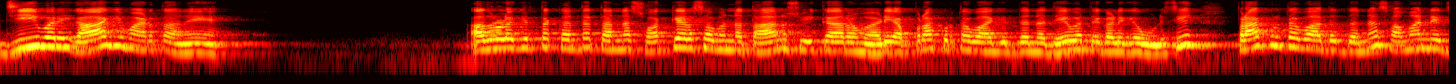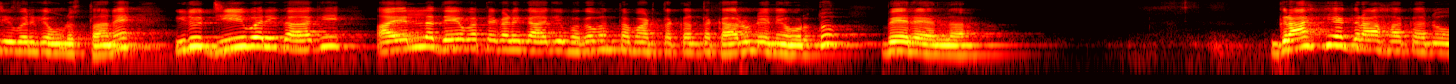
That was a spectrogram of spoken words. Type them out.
ಜೀವರಿಗಾಗಿ ಮಾಡ್ತಾನೆ. ಅದರೊಳಗಿರ್ತಕ್ಕಂಥ ತನ್ನ ಸ್ವಾಕ್ಯರಸವನ್ನು ತಾನು ಸ್ವೀಕಾರ ಮಾಡಿ ಅಪ್ರಾಕೃತವಾಗಿದ್ದನ್ನು ದೇವತೆಗಳಿಗೆ ಉಣಿಸಿ ಪ್ರಾಕೃತವಾದದ್ದನ್ನು ಸಾಮಾನ್ಯ ಜೀವರಿಗೆ ಉಣಿಸ್ತಾನೆ. ಇದು ಜೀವರಿಗಾಗಿ, ಆ ಎಲ್ಲ ದೇವತೆಗಳಿಗಾಗಿ ಭಗವಂತ ಮಾಡ್ತಕ್ಕಂಥ ಕಾರುಣ್ಯನೇ ಹೊರತು ಬೇರೆ ಅಲ್ಲ. ಗ್ರಾಹ್ಯ ಗ್ರಾಹಕನು,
